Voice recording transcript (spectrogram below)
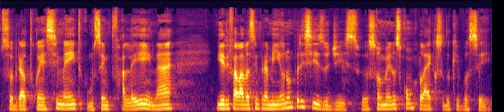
sobre autoconhecimento, como sempre falei, né? E ele falava assim para mim: eu não preciso disso. Eu sou menos complexo do que você.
